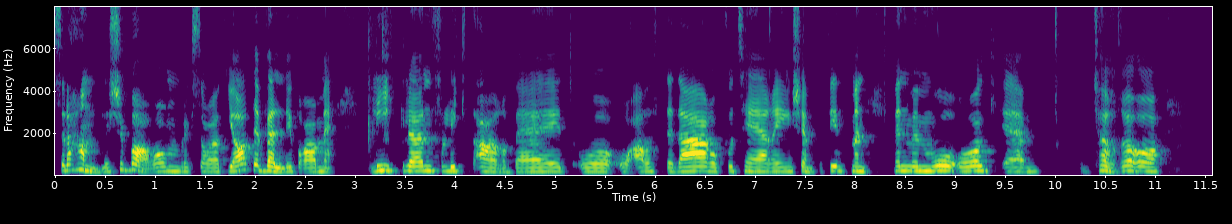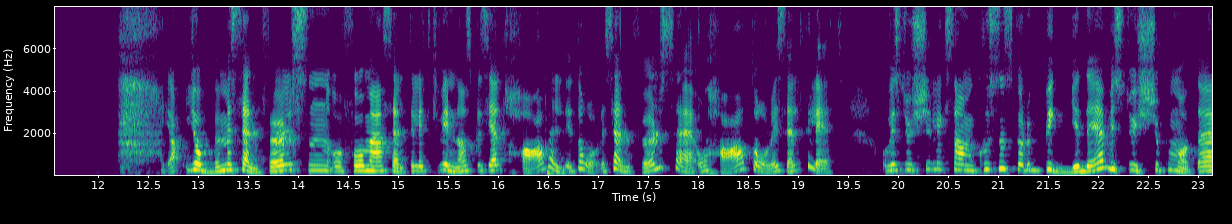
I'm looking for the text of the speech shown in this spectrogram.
Så det handler ikke bare om liksom, at ja, det er veldig bra med lik lønn for likt arbeid og, og alt det der, og kvotering, kjempefint, men, men vi må òg eh, tørre å ja, jobbe med selvfølelsen og få mer selvtillit. Kvinner spesielt har veldig dårlig selvfølelse og har dårlig selvtillit. Og hvis du ikke liksom, Hvordan skal du bygge det hvis du ikke på en måte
